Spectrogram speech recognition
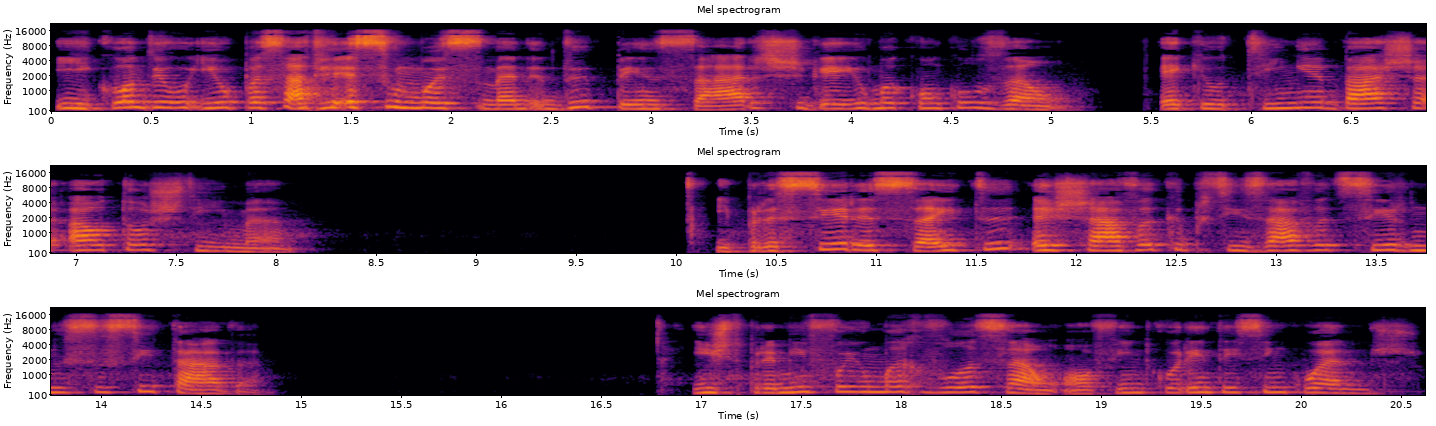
E quando eu, eu passar essa uma semana de pensar, cheguei a uma conclusão. É que eu tinha baixa autoestima. E para ser aceite, achava que precisava de ser necessitada. Isto para mim foi uma revelação ao fim de 45 anos.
